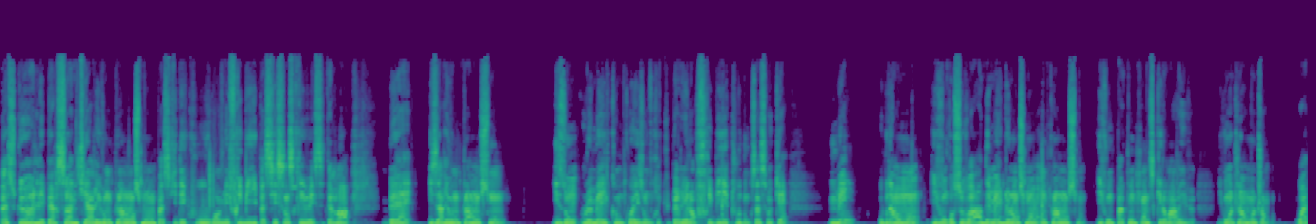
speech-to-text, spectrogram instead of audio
Parce que les personnes qui arrivent en plein lancement, parce qu'ils découvrent mes freebies, parce qu'ils s'inscrivent, etc. Ben, ils arrivent en plein lancement. Ils ont le mail comme quoi ils ont récupéré leur freebie et tout, donc ça c'est ok. Mais au bout d'un moment, ils vont recevoir des mails de lancement en plein lancement. Ils vont pas comprendre ce qui leur arrive. Ils vont être là en mode genre What?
